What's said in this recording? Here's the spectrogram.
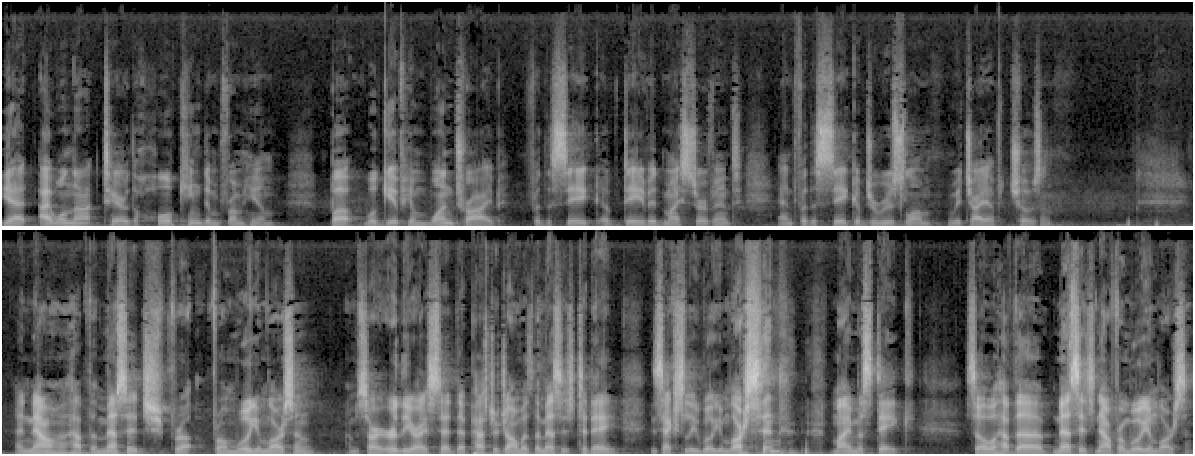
Yet I will not tear the whole kingdom from him, but will give him one tribe for the sake of David my servant, and for the sake of Jerusalem, which I have chosen. And now have the message from William Larson. I'm sorry, earlier I said that Pastor John was the message today. It's actually William Larson. my mistake. So we'll have the message now from William Larson.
